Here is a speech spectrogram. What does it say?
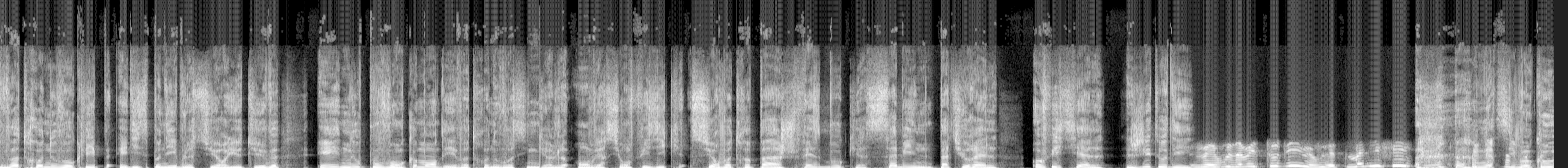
Votre nouveau clip est disponible sur YouTube et nous pouvons commander votre nouveau single en version physique sur votre page Facebook Sabine Paturel officielle. J'ai tout dit. Mais vous avez tout dit, mais vous êtes magnifique. Merci beaucoup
